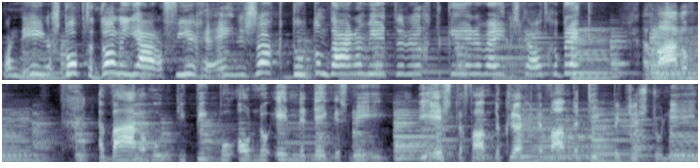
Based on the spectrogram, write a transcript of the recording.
Wanneer je stopt en dan een jaar of vier geen zak doet om daarna weer terug te keren wegens geldgebrek. En waarom? En waarom moet die people onno in de dinges mee? Die is er van de kluchten van de typetjes tournee.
